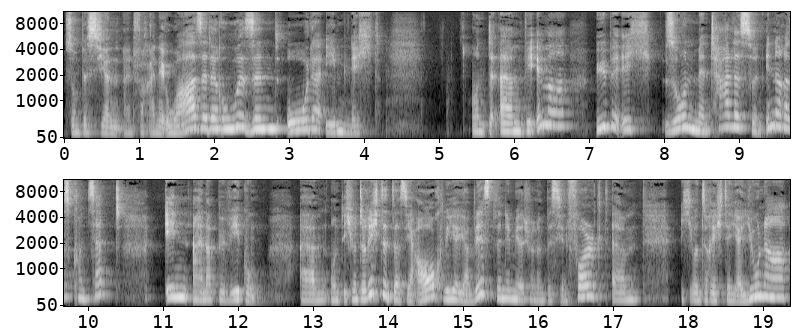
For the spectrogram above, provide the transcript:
so ein bisschen einfach eine Oase der Ruhe sind oder eben nicht. Und ähm, wie immer übe ich so ein mentales, so ein inneres Konzept in einer Bewegung. Ähm, und ich unterrichte das ja auch, wie ihr ja wisst, wenn ihr mir schon ein bisschen folgt. Ähm, ich unterrichte ja Juna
